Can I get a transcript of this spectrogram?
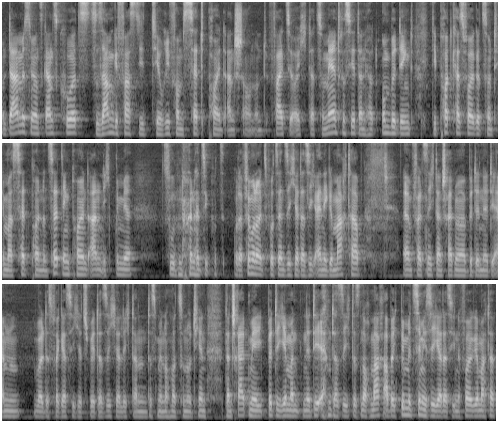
Und da müssen wir uns ganz kurz zusammengefasst die Theorie vom Setpoint anschauen. Und falls ihr euch dazu mehr interessiert, dann hört unbedingt die Podcast-Folge zum Thema Setpoint und Setting Point an. Ich bin mir zu 99 oder 95 Prozent sicher, dass ich eine gemacht habe. Ähm, falls nicht, dann schreibt mir mal bitte eine DM, weil das vergesse ich jetzt später sicherlich, dann das mir nochmal zu notieren. Dann schreibt mir bitte jemand eine DM, dass ich das noch mache. Aber ich bin mir ziemlich sicher, dass ich eine Folge gemacht habe.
